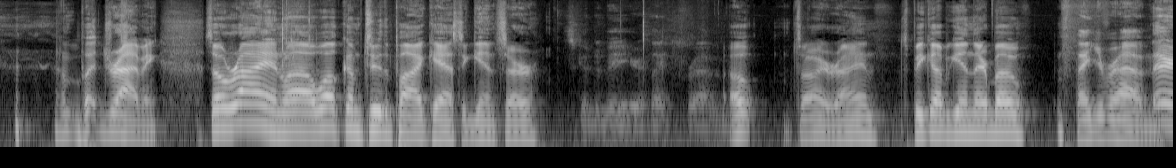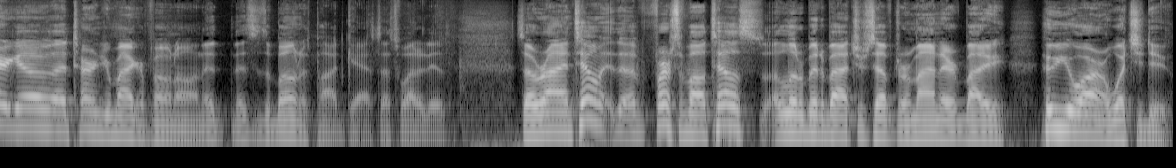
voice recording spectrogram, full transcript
but driving. So, Ryan, uh, welcome to the podcast again, sir. It's good to be here. Thank you for having me. Oh, sorry, Ryan. Speak up again there, Bo. Thank you for having me. There you go. I turned your microphone on. It, this is a bonus podcast. That's what it is. So, Ryan, tell me, uh, first of all, tell us a little bit about yourself to remind everybody who you are and what you do.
